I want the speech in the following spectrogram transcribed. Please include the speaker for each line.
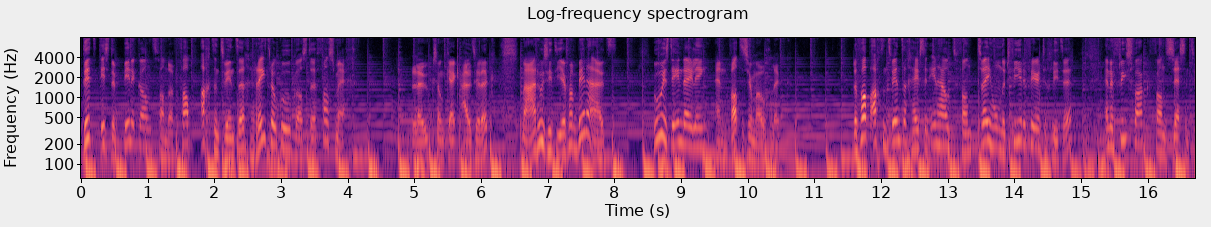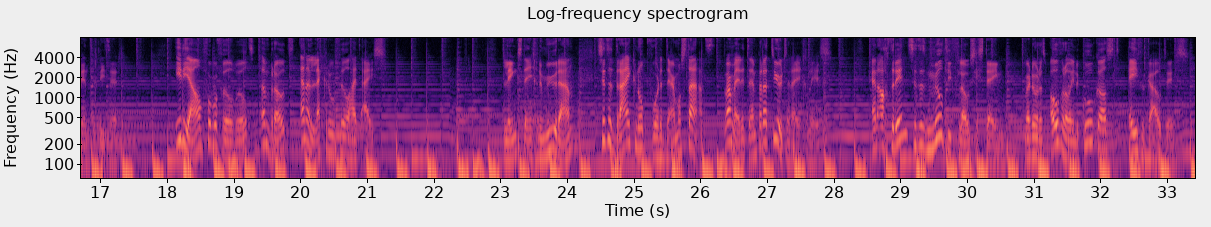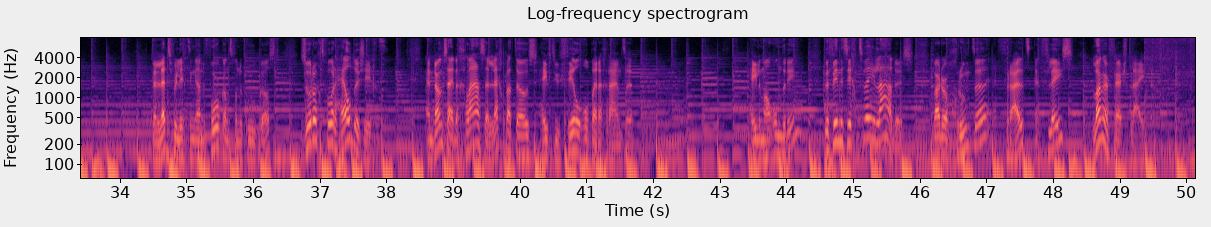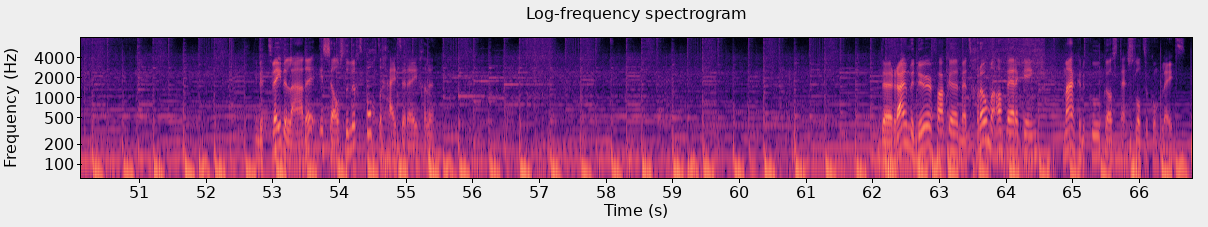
Speaker 1: Dit is de binnenkant van de FAB 28 retro koelkasten van Smeg. Leuk zo'n kek uiterlijk, maar hoe ziet hij er van binnen uit? Hoe is de indeling en wat is er mogelijk? De FAB 28 heeft een inhoud van 244 liter en een vriesvak van 26 liter. Ideaal voor bijvoorbeeld een brood en een lekkere hoeveelheid ijs. Links tegen de muur aan zit de draaiknop voor de thermostaat, waarmee de temperatuur te regelen is. En achterin zit het multiflow systeem, waardoor het overal in de koelkast even koud is. De LED-verlichting aan de voorkant van de koelkast zorgt voor helder zicht. En dankzij de glazen legplateaus heeft u veel opbergruimte. Helemaal onderin bevinden zich twee lades, waardoor groente, fruit en vlees langer vers blijven. In de tweede lade is zelfs de luchtvochtigheid te regelen. De ruime deurvakken met chrome afwerking maken de koelkast tenslotte compleet.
